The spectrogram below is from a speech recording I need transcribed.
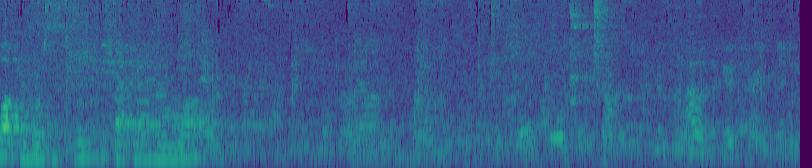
Walk your horses, please. Back down to a walk. That was a good transition.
